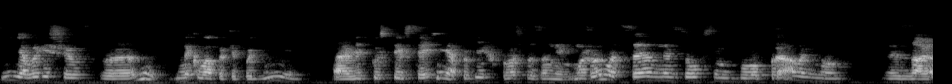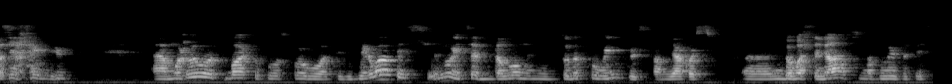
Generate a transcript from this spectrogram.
і я вирішив е, ну, не квапити події. Відпустив Сергія, побіг просто за ним. Можливо, це не зовсім було правильно, зараз я так. Можливо, варто було спробувати відірватися, ну і це дало мені додатковий імпульс там якось е, до Василя наблизитись.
